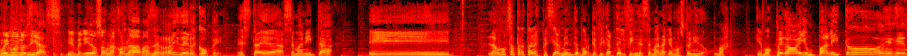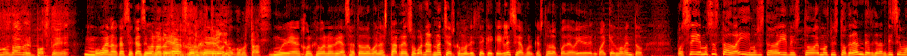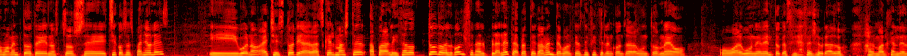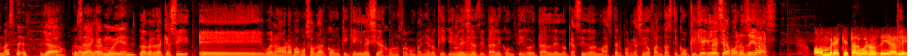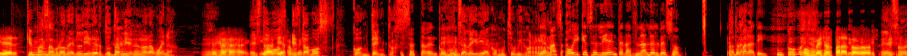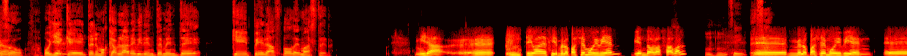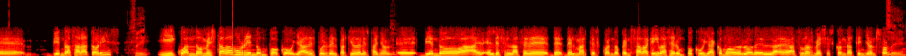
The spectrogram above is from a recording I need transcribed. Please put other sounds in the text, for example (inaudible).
Muy buenos días, bienvenidos a una jornada más de Ryder Cope. Esta semanita eh, la vamos a tratar especialmente porque fíjate el fin de semana que hemos tenido. Buah. Que hemos pegado ahí un palito que, que hemos dado en el poste, ¿eh? Bueno, casi, casi. Buenos, Buenos días, Isabel Jorge. Trillo, ¿cómo estás? Muy bien, Jorge. Buenos días a todos. Buenas tardes o buenas noches, como dice Kike Iglesia, porque esto lo puede oír en cualquier momento. Pues sí, hemos estado ahí, hemos estado ahí, visto, hemos visto grandes, grandísimos momentos de nuestros eh, chicos españoles. Y bueno, ha hecho historia. La verdad es que el máster ha paralizado todo el golf en el planeta prácticamente, porque es difícil encontrar algún torneo o algún evento que se haya (laughs) celebrado al margen del máster. Ya. O sea verdad- que muy bien. La verdad que sí. Eh, bueno, ahora vamos a hablar con Kike Iglesias, con nuestro compañero Kike Iglesias y tal, y contigo y tal, de lo que ha sido el máster, porque ha sido fantástico. Kike Iglesias, buenos días. Hombre, ¿qué tal? Buenos días, ¿Qué- líder. ¿Qué pasa, (laughs) brother? Líder, tú también, enhorabuena. ¿Eh? (laughs) Estamos, Gracias, hombre. estamos contentos. Exactamente. Con mucha alegría con mucho vigor. Y además, hoy que es el Día Internacional del Beso. Esto Anda. para ti. Un beso para todos. (laughs) Eso, Sí, eso. Oye, que tenemos que hablar, evidentemente, qué pedazo de máster. Mira, eh, (clears throat) te iba a decir, me lo pasé muy bien viendo a la Zabal, Sí. Eh, me lo pasé muy bien eh, viendo a Zalatoris sí. y cuando me estaba aburriendo un poco, ya después del partido del español, eh, viendo a- a- el desenlace de- de- del Masters, cuando pensaba que iba a ser un poco ya como lo de hace unos meses con Dustin Johnson, Sí,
